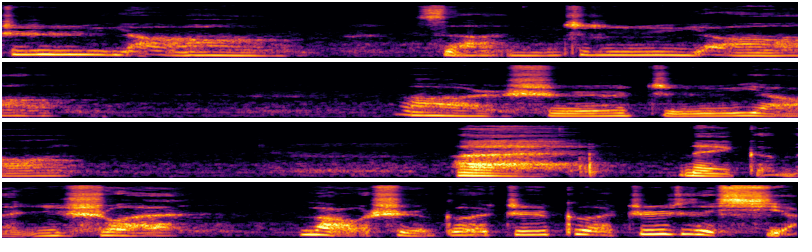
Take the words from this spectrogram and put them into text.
只羊，三只羊，二十只羊。唉，那个门栓老是咯吱咯吱的响，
